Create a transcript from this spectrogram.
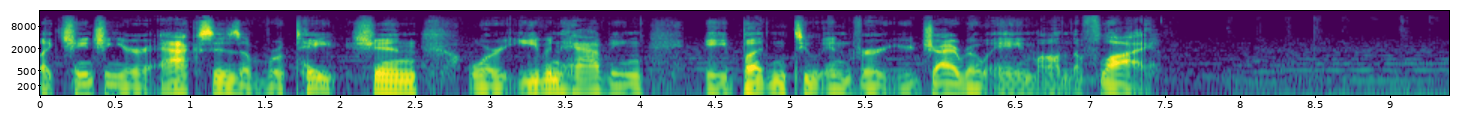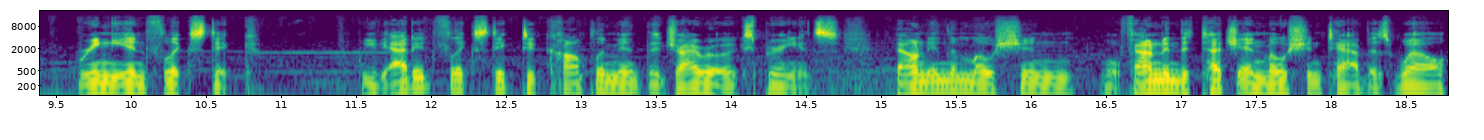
like changing your axis of rotation or even having a button to invert your gyro aim on the fly. Bring in Flick Stick. We've added Flickstick to complement the gyro experience. Found in the motion, well, found in the touch and motion tab as well.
